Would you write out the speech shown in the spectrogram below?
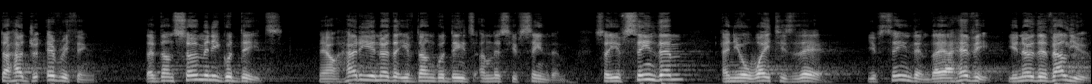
tahajjud, everything. They've done so many good deeds. Now, how do you know that you've done good deeds unless you've seen them? So you've seen them and your weight is there. You've seen them, they are heavy. You know their value.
